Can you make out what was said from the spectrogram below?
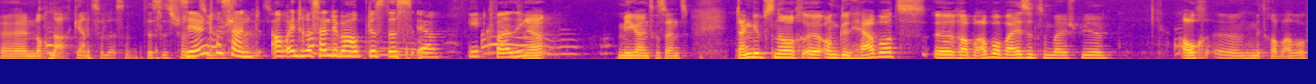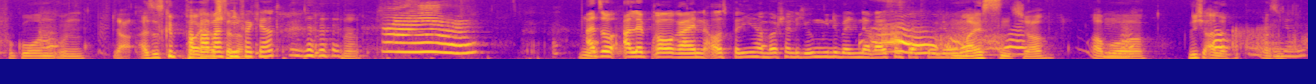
äh, noch nachgären zu lassen. Das ist schon sehr interessant. Spannend. Auch interessant überhaupt, dass das ja, geht quasi. Ja, mega interessant. Dann gibt es noch äh, Onkel Herberts äh, Rhabarberweise zum Beispiel. Auch äh, mit Rhabarber vergoren und ja, also es gibt ein paar Rhabarber ist nie verkehrt. ja. Also alle Brauereien aus Berlin haben wahrscheinlich irgendwie eine Berliner Weiße im Portfolio, oder? Meistens, ja aber ja. nicht alle. Also, ja.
